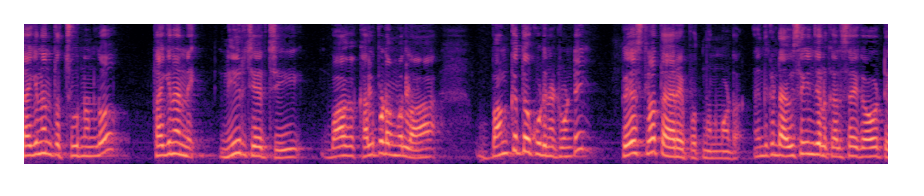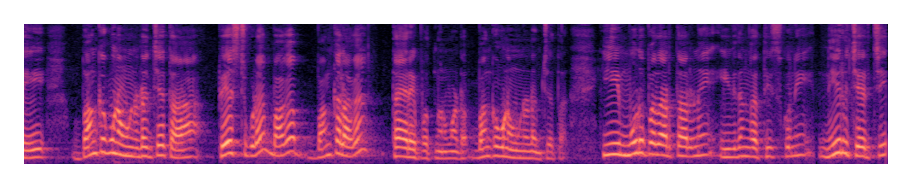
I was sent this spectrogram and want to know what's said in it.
తగినంత చూర్ణంలో తగినన్ని నీరు చేర్చి బాగా కలపడం వల్ల బంకతో కూడినటువంటి పేస్ట్లా తయారైపోతుంది అనమాట ఎందుకంటే అవిసె గింజలు కలిసాయి కాబట్టి బంక గుణం ఉండడం చేత పేస్ట్ కూడా బాగా బంకలాగా తయారైపోతుంది అనమాట బంక గుణం ఉండడం చేత. ఈ మూడు పదార్థాలని ఈ విధంగా తీసుకొని నీరు చేర్చి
